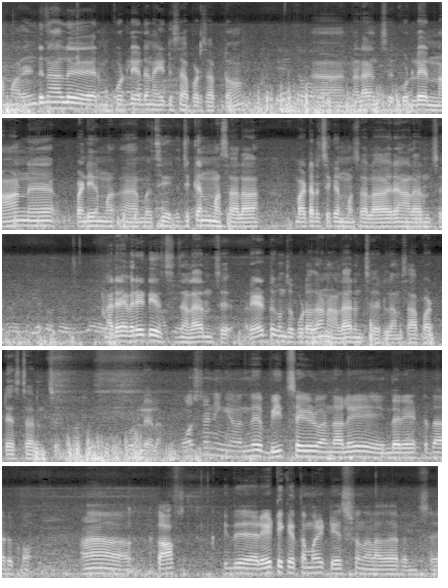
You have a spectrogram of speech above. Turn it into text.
ஆமாம் ரெண்டு நாள் நம்ம கொட்லையில் நைட்டு சாப்பாடு சாப்பிட்டோம். நல்லா இருந்துச்சு. கொட்லையில் நான் பன்னீர் ம chicken masala butter chicken masala எல்லாம் நல்லா இருந்துச்சு. நிறைய வெரைட்டி இருந்துச்சு. நல்லா இருந்துச்சு. ரேட்டு கொஞ்சம் கூட தான் நல்லா இருந்துச்சு. எல்லாம் சாப்பாடு டேஸ்ட்டாக இருந்துச்சு. கொட்லையில் மோஸ்ட்டாக நீங்கள் வந்து பீச் சைடு வந்தாலே இந்த ரேட்டு தான் இருக்கும். ஆனால் காஃப் இது ரேட்டுக்கு ஏற்ற மாதிரி டேஸ்ட்டும் நல்லா தான் இருந்துச்சு.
